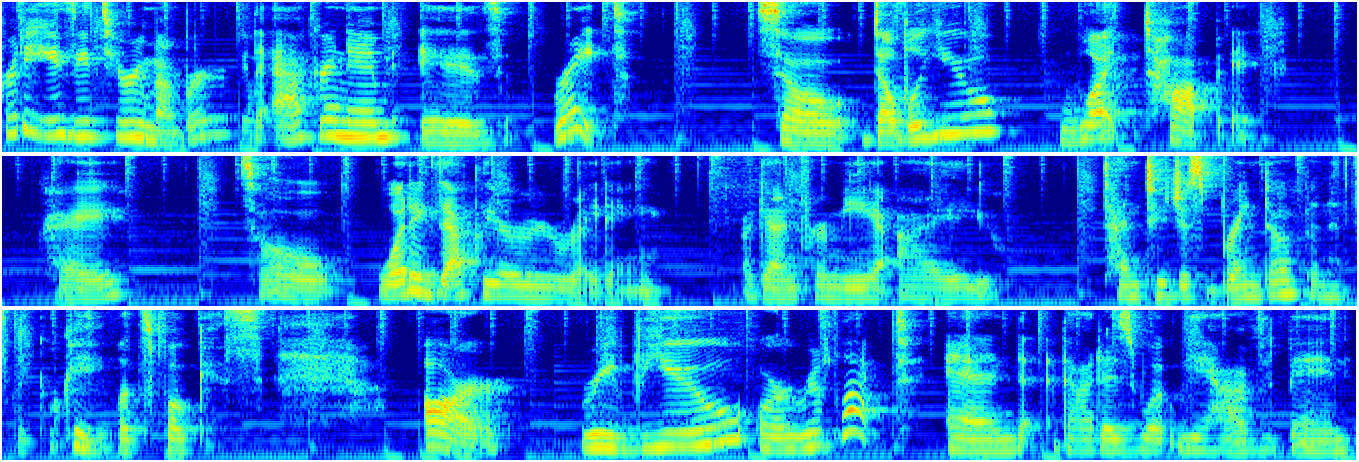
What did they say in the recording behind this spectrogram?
pretty easy to remember. The acronym is WRITE. So, W, what topic? Okay, so what exactly are we writing? again, for me, I tend to just brain dump and it's like, okay, let's focus. R, review or reflect. And that is what we have been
